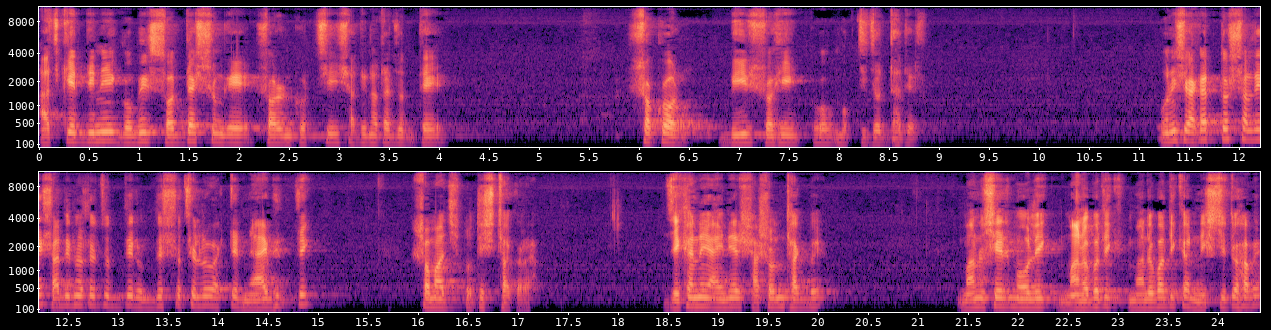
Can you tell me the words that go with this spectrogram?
আজকের দিনে গভীর শ্রদ্ধার সঙ্গে স্মরণ করছি স্বাধীনতা যুদ্ধে সকল বীর শহীদ ও মুক্তিযোদ্ধাদের। উনিশশো একাত্তর সালে স্বাধীনতা যুদ্ধের উদ্দেশ্য ছিল একটি ন্যায়ভিত্তিক সমাজ প্রতিষ্ঠা করা, যেখানে আইনের শাসন থাকবে, মানুষের মৌলিক মানবাধিক, মানবাধিকার নিশ্চিত হবে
